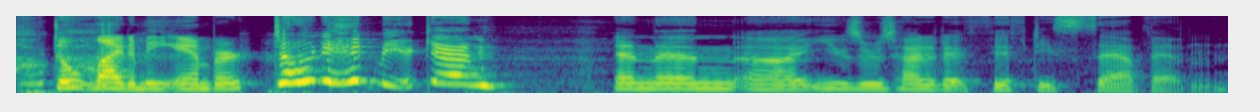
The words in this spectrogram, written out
Don't lie to me, Amber. Don't hit me again. And then uh, users had it at 57.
